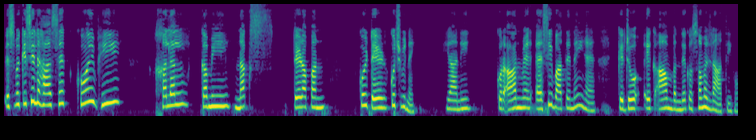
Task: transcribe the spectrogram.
اس میں کسی لحاظ سے کوئی بھی خلل، کمی، نقص ٹیڑھا پن کوئی ٹیڑھ، کچھ بھی نہیں۔ یعنی قرآن میں ایسی باتیں نہیں ہے کہ جو ایک عام بندے کو سمجھ نہ آتی ہوں۔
